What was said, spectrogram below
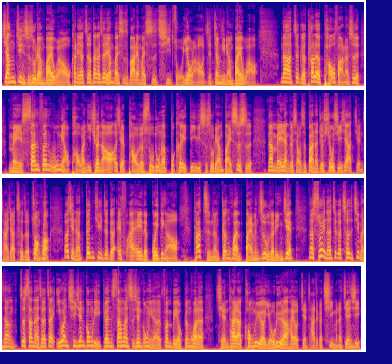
将近时速两百五啊，我看了一下，知道大概是两百四十八、两百四十七左右了啊，将将近两百五啊。那这个它的跑法呢是每三分五秒跑完一圈的啊，而且跑的速度呢不可以低于时速两百四十。那每两个小时半呢就休息一下，检查一下车子的状况。而且呢，根据这个 FIA 的规定啊，它只能更换百分之五的零件。那所以呢，这个车子基本上这三台车在一万七千公里跟三万四千公里呢，分别有更换了前胎啦、空滤啊、油滤啦，还有检查这个气门的间隙。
